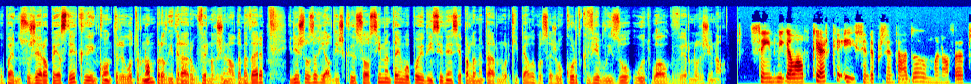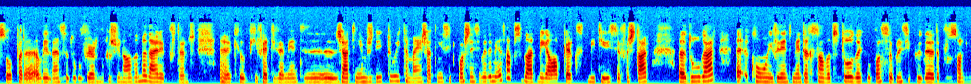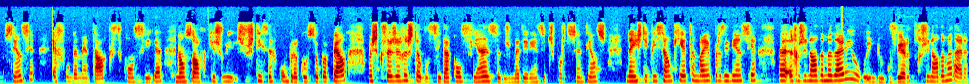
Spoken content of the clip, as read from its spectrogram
O PAN sugere ao PSD que encontre outro nome para liderar o Governo Regional da Madeira. Inês Sousa Real diz que só se mantém o apoio de incidência parlamentar no arquipélago, ou seja, o acordo que viabilizou o atual Governo Regional saindo Miguel Albuquerque e sendo apresentado uma nova pessoa para a liderança do Governo Regional da Madeira. E, portanto, aquilo que efetivamente já tínhamos dito e também já tinha sido posto em cima da mesa, a possibilidade de Miguel Albuquerque se demitir e se afastar uh, do lugar, uh, com evidentemente a ressalva de todo aquilo que possa ser o princípio da, da presunção de inocência, é fundamental que se consiga não só que a Justiça cumpra com o seu papel, mas que seja restabelecida a confiança dos madeirenses e dos postos sentenços na instituição que é também a Presidência uh, Regional da Madeira e do Governo Regional da Madeira.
